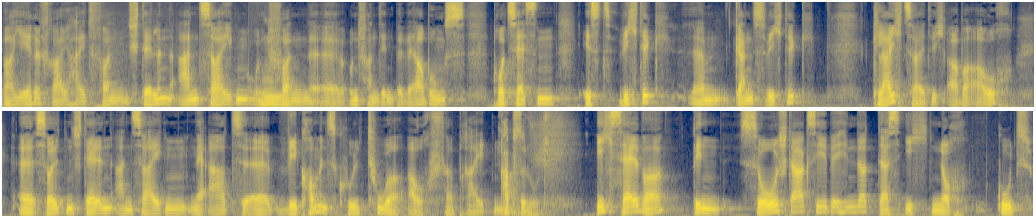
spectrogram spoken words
Barrierefreiheit von Stellenanzeigen und, mhm. von, äh, und von den Bewerbungsprozessen ist wichtig, ähm, ganz wichtig. Gleichzeitig aber auch äh, sollten Stellenanzeigen eine Art äh, Willkommenskultur auch verbreiten. Absolut. Ich selber bin so stark sehbehindert, dass ich noch gut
